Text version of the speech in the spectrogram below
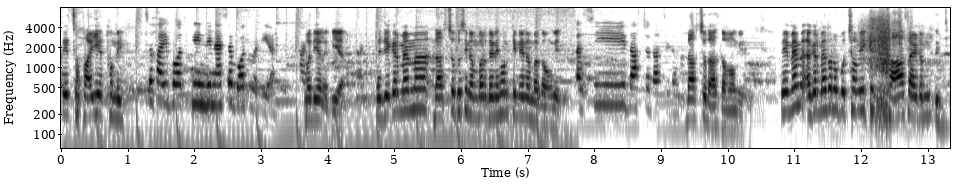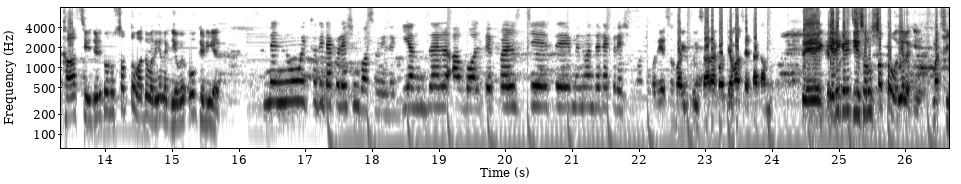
ਤੇ ਸਫ਼ਾਈ ਇੱਥੋਂ ਦੀ? ਸਫ਼ਾਈ ਬਹੁਤ ਕਲੀਨਲੀਨੈਸ ਹੈ ਬਹੁਤ ਵਧੀਆ। ਵਧੀਆ ਲੱਗੀ ਆ। ਤੇ ਜੇਕਰ ਮੈਮ 10 ਚੋਂ ਤੁਸੀਂ ਨੰਬਰ ਦੇਣੇ ਹੁਣ ਕਿੰਨੇ ਨੰਬਰ ਦਵੋਗੇ ਜੀ? ਅਸੀਂ 10 ਤੋਂ 10 ਹੀ ਦਵਾਂਗੇ। 10 ਚੋਂ 10 ਦਵੋਗੇ। ਤੇ ਮੈਮ ਅਗਰ ਮੈਂ ਤੁਹਾਨੂੰ ਪੁੱਛਾਂ ਵੀ ਇੱਕ ਖਾਸ ਆਈਟਮ ਖਾਸ ਚੀਜ਼ ਜਿਹੜੀ ਤੁਹਾਨੂੰ ਸਭ ਤੋਂ ਵੱਧ ਵਧੀਆ ਲੱਗੀ ਹੋਵੇ ਉਹ ਕਿਹੜੀ ਹੈ? ਮੈਨੂੰ ਇੱਥੋਂ ਦੀ ਡੈਕੋਰੇਸ਼ਨ ਬਹੁਤ ਸੋਹਣੀ ਲੱਗੀ। ਅੰਦਰ ਆ ਵਾਲਪੇਪਰਸ ਜੇ ਤੇ ਮੈਨੂੰ ਅੰਦਰ ਡੈਕੋਰੇਸ਼ਨ ਬਹੁਤ ਵਧੀਆ ਸਫ਼ਾਈ ਕੋਈ ਸਾਰਾ ਕੁਝ ਜਮਾ ਸੈੱਟ ਆ ਕੰਮ। ਤੇ ਕਿਹੜੀ ਕਿਹੜੀ ਚੀਜ਼ ਤੁਹਾਨੂੰ ਸਭ ਤੋਂ ਵਧੀਆ ਲੱਗੀ? ਮੱਛੀ।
